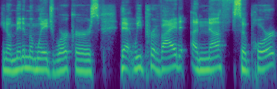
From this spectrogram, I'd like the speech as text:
you know minimum wage workers that we provide enough support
